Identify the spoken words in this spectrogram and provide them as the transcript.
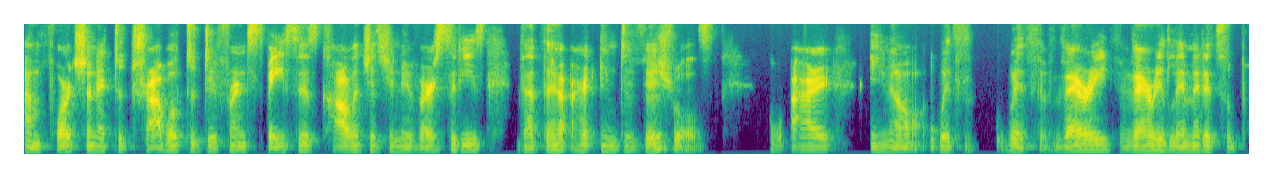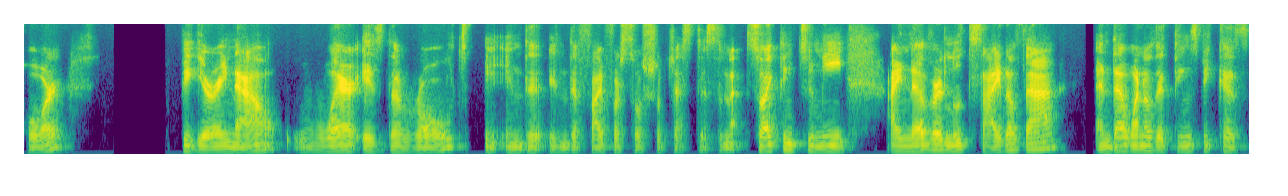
am fortunate to travel to different spaces, colleges, universities, that there are individuals who are, you know, with with very, very limited support, figuring out where is the role in the in the fight for social justice. And so I think to me, I never lose sight of that. And that one of the things because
